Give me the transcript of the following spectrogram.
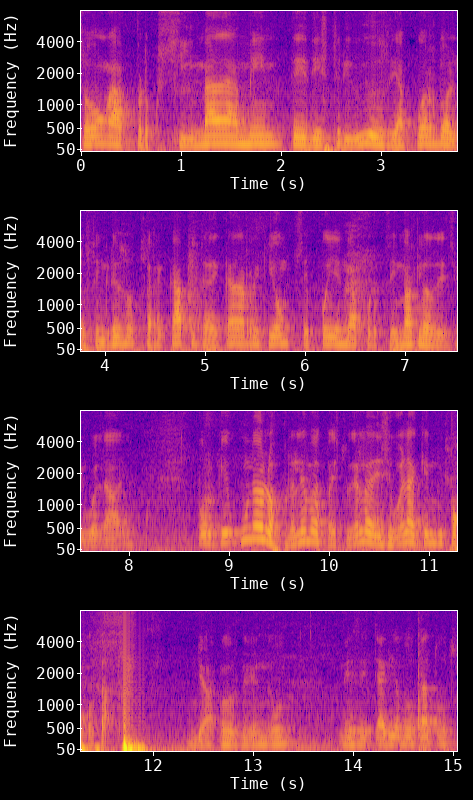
son aproximadamente distribuidos de acuerdo a los ingresos per cápita de cada región, se pueden aproximar las desigualdades. Porque uno de los problemas para estudiar la desigualdad es que hay muy pocos datos. ¿ya? necesitaríamos datos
